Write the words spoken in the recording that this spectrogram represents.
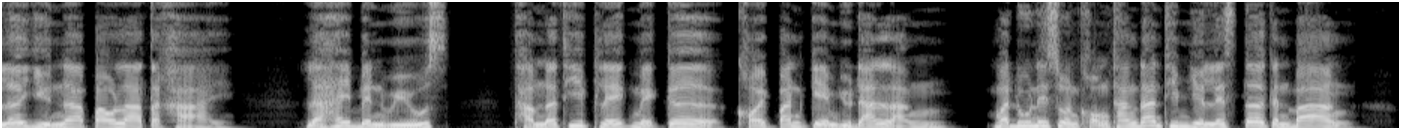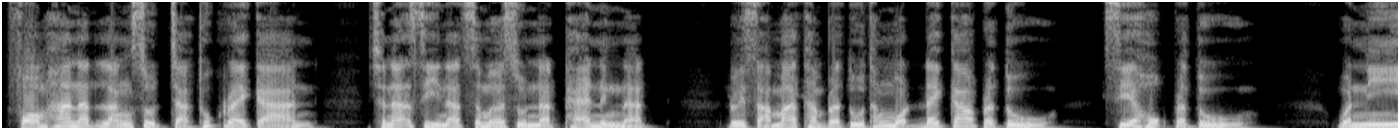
เลอร์ยืนหน้าเป้าล่าตะข่าย และให้เบนวิลส์ทำหน้าที่เพลกเมเกอร์คอยปั้นเกมอยู่ด้านหลัง มาดูในส่วนของทางด้านทีมเยือนเลสเตอร์กันบ้าง ฟอร์ม 5 นัดหลังสุดจากทุกรายการ ชนะ 4 นัดเสมอ 0 นัดแพ้ 1 นัด โดยสามารถทำประตูทั้งหมดได้ 9 ประตู เสีย 6 ประตู วันนี้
